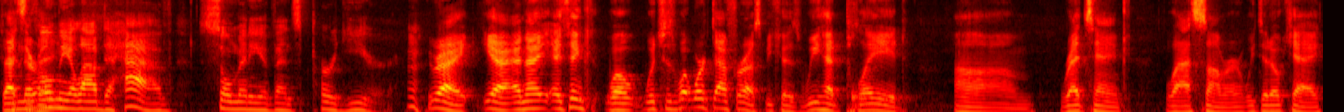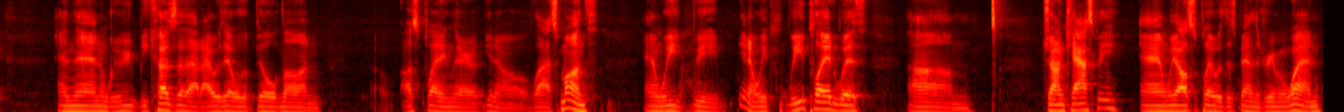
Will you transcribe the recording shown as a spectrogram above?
That's and they're thing. only allowed to have so many events per year. Right. Yeah, and I, I think well, which is what worked out for us because we had played um, Red Tank last summer. We did okay, and then we because of that, I was able to build on us playing there. You know, last month, and we we you know we we played with um, John Caspi, and we also played with this band, The Dream of When,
